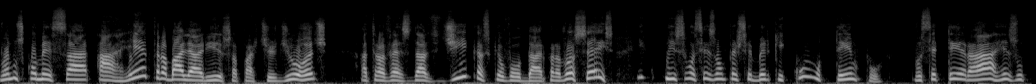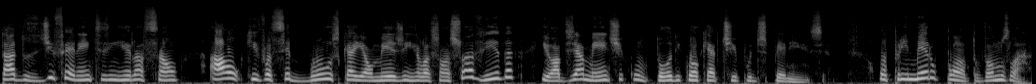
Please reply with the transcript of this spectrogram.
Vamos começar a retrabalhar isso a partir de hoje, através das dicas que eu vou dar para vocês, e com isso vocês vão perceber que com o tempo você terá resultados diferentes em relação ao que você busca e almeja em relação à sua vida e, obviamente, com todo e qualquer tipo de experiência. O primeiro ponto, vamos lá.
